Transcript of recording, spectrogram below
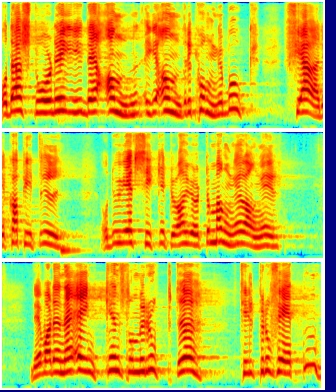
Og der står det i, det andre, i andre kongebok, fjerde kapittel Og du vet sikkert, du har hørt det mange ganger. Det var denne enken som ropte til profeten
